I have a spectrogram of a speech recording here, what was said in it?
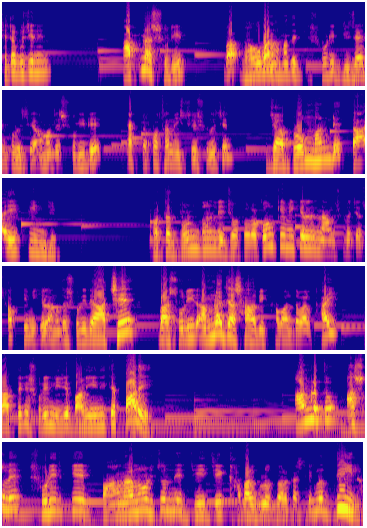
সেটা বুঝে নিন। আপনার শরীর বা ভগবান আমাদের যে শরীর ডিজাইন করেছে, আমাদের শরীরে একটা কথা নিশ্চয়ই শুনেছেন, যা ব্রহ্মাণ্ডে তা এই পিণ্ডে। অর্থাৎ ব্রহ্মাণ্ডে যত রকম কেমিক্যালের নাম শুনেছেন, সব কেমিক্যাল আমাদের শরীরে আছে বা শরীর আমরা যা স্বাভাবিক খাবার দাবার খাই, তার থেকে শরীর নিজে বানিয়ে নিতে পারে। আমরা তো আসলে শরীরকে বানানোর জন্য যে যে খাবারগুলো দরকার, সেগুলো দিই না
